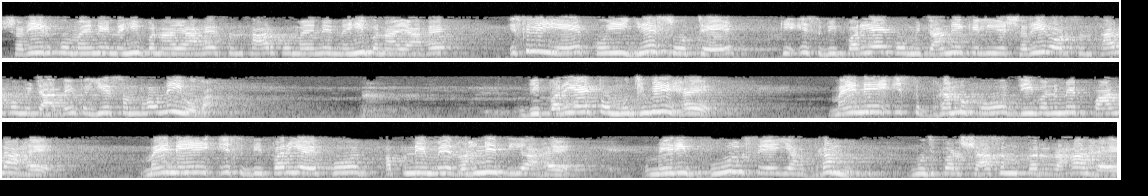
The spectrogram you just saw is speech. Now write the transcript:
शरीर को मैंने नहीं बनाया है, संसार को मैंने नहीं बनाया है, इसलिए कोई ये सोचे कि इस विपर्य को मिटाने के लिए शरीर और संसार को मिटा दें तो ये संभव नहीं होगा। विपर्य तो मुझमें है। मैंने इस भ्रम को जीवन में पाला है। मैंने इस विपर्य को अपने में रहने दिया है। तो मेरी भूल से यह भ्रम मुझ पर शासन कर रहा है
